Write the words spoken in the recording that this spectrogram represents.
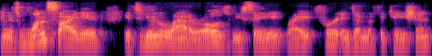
and it's one sided, it's unilateral, as we say, right, for indemnification.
